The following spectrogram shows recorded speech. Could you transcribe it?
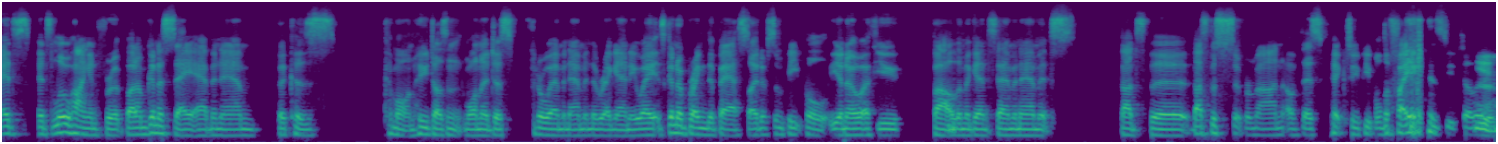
it's it's low hanging fruit, but I'm gonna say Eminem because come on, who doesn't want to just throw Eminem in the ring anyway? It's gonna bring the best out of some people, you know. If you battle them against Eminem, it's that's the that's the Superman of this pick two people to fight against each other. Yeah.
